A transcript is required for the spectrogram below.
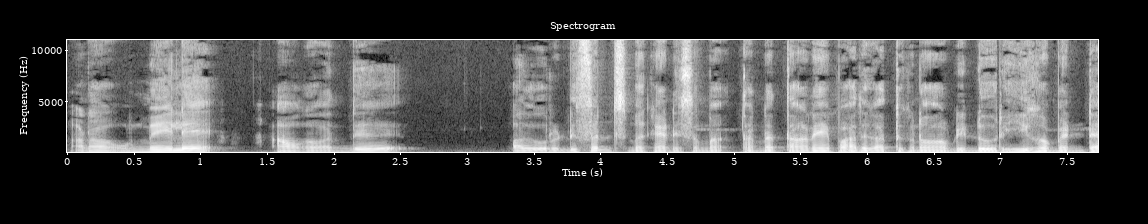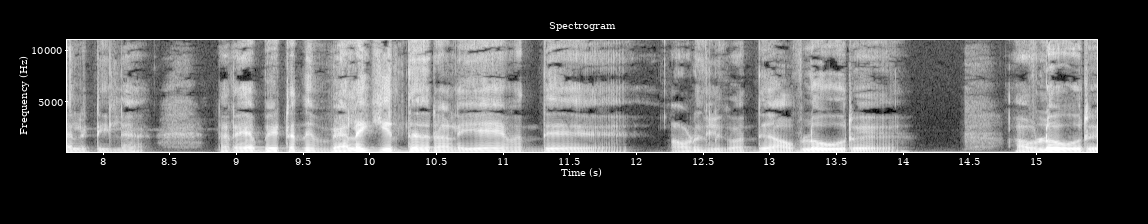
ஆனால் உண்மையிலே அவங்க வந்து அது ஒரு டிஃபென்ஸ் மெக்கானிசமாக தன்னை தானே பாதுகாத்துக்கணும் அப்படின்ற ஒரு ஈகோ மென்டாலிட்டியில் நிறைய பேர்ட்டு வந்து விலகி இருந்ததுனாலேயே வந்து அவனுங்களுக்கு வந்து அவ்வளோ ஒரு அவ்வளோ ஒரு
